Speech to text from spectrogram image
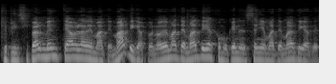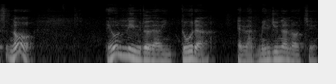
que principalmente habla de matemáticas, pero no de matemáticas como quien enseña matemáticas. No, es un libro de aventura en las mil y una noches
